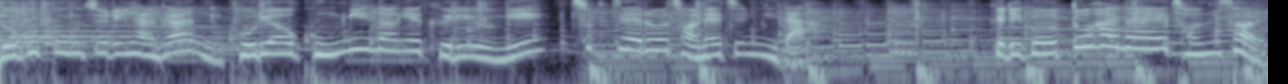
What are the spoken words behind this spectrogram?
노국공주를 향한 고려 공민왕의 그리움이 축제로 전해집니다. 그리고 또 하나의 전설.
